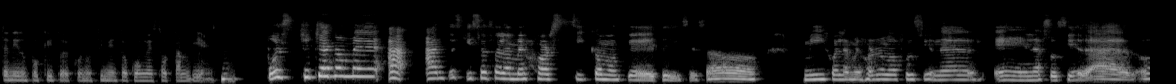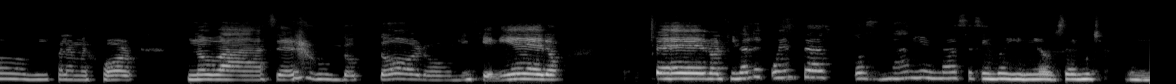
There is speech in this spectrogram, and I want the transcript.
tenido un poquito de conocimiento con eso también. Pues yo ya no me, ah, antes quizás a lo mejor sí como que te dices, oh, mi hijo a lo mejor no va a funcionar en la sociedad, oh, mi hijo a lo mejor no va a ser un doctor o un ingeniero, pero al final de cuentas, pues nadie nace siendo ingeniero, o sea, mm,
